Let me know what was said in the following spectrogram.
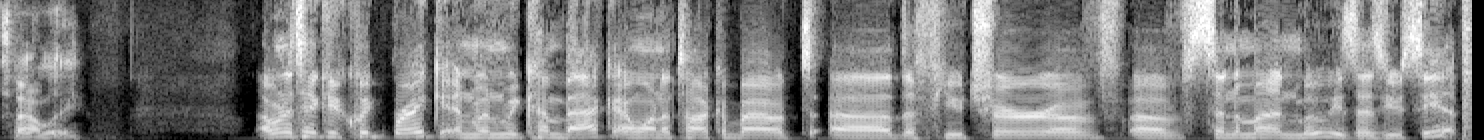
Totally. so, I want to take a quick break, and when we come back, I want to talk about uh, the future of, of cinema and movies as you see it.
